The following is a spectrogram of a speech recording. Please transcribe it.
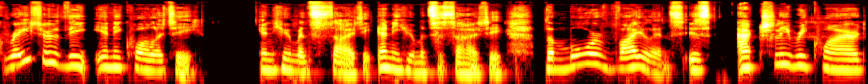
greater the inequality in human society, any human society, the more violence is actually required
